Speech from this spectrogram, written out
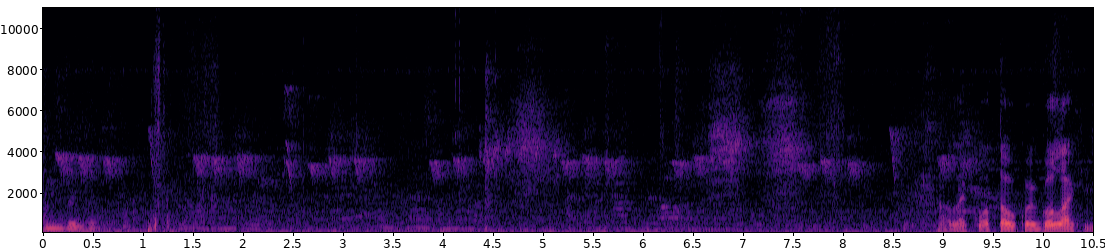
দিন আলাই কথাও কয় গলা কি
